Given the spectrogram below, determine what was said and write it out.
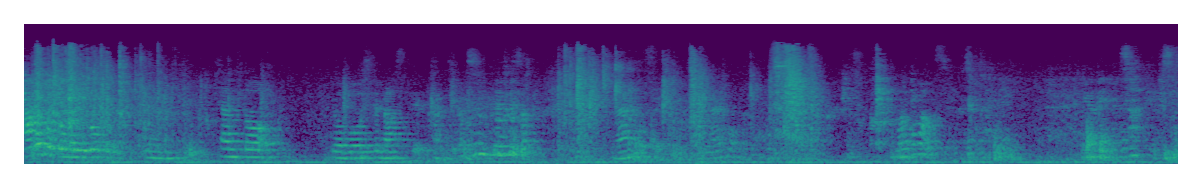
のとともに僕、ちゃんと予防してますっていう感じがする。ない方がいい。ない方がいい。まごまごする。やべえ、さて、さて。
